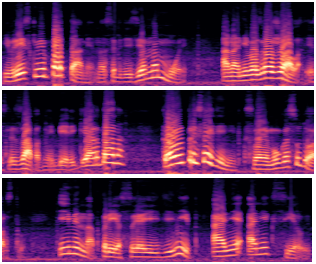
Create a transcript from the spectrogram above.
еврейскими портами на Средиземном море. Она не возражала, если западный берег Иордана король присоединит к своему государству. Именно присоединит, а не аннексирует.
